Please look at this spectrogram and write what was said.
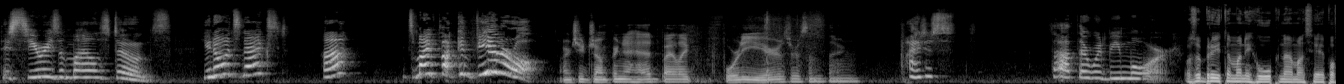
This series of milestones. You know what's next? Huh? It's my fucking funeral. Aren't you jumping ahead by like 40 years or something? I just thought there would be more. Och så bryter man ihop när man ser på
